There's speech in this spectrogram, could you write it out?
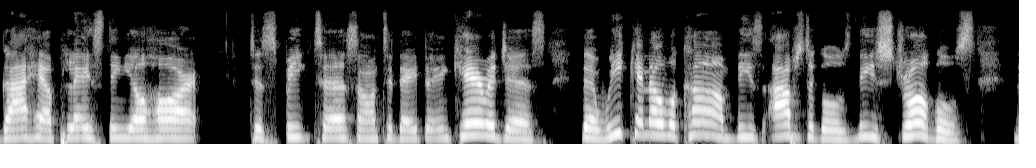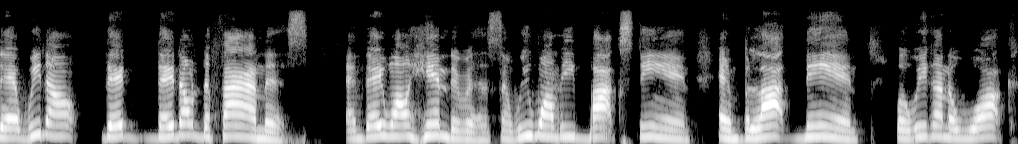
God have placed in your heart to speak to us on today to encourage us that we can overcome these obstacles, these struggles that we don't that they, they don't define us and they won't hinder us and we won't be boxed in and blocked in, but we're going to walk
